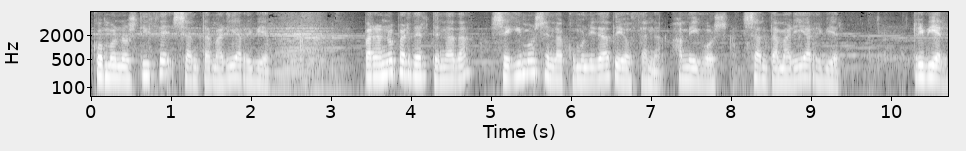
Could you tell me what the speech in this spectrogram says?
como nos dice Santa María Rivier. Para no perderte nada, seguimos en la comunidad de Ozana, amigos, Santa María Rivier. Rivier,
